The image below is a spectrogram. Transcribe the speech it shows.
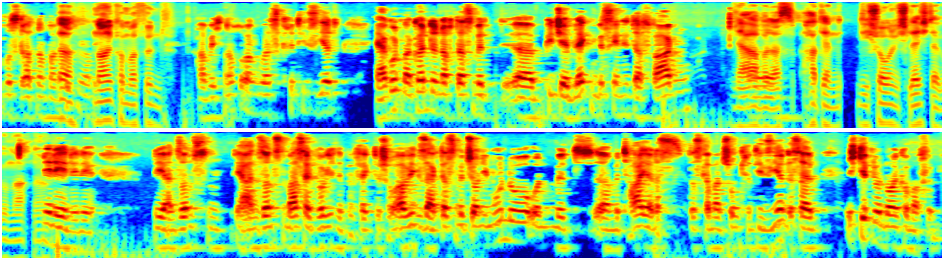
Muss gerade nochmal ja, gucken. 9,5. Habe ich noch irgendwas kritisiert? Ja gut, man könnte noch das mit äh, PJ Black ein bisschen hinterfragen. Ja, aber ähm, das hat ja die Show nicht schlechter gemacht, ne? Nee, nee, nee, nee. Nee, ansonsten, ja, ansonsten war es halt wirklich eine perfekte Show. Aber wie gesagt, das mit Johnny Mundo und mit, äh, mit Taya, das, das kann man schon kritisieren. Deshalb, ich gebe nur 9,5.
